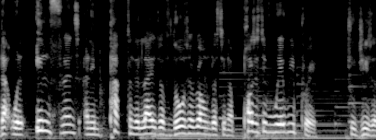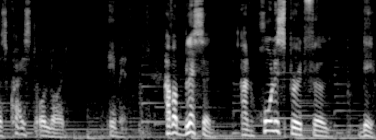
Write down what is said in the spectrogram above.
that will influence and impact on the lives of those around us in a positive way, we pray, through Jesus Christ, our Lord. Amen. Have a blessed and Holy Spirit filled day.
